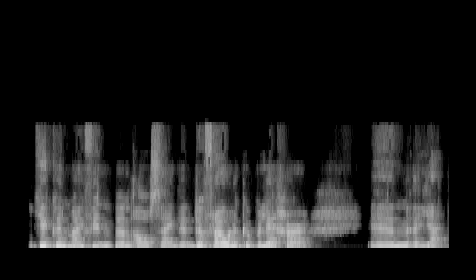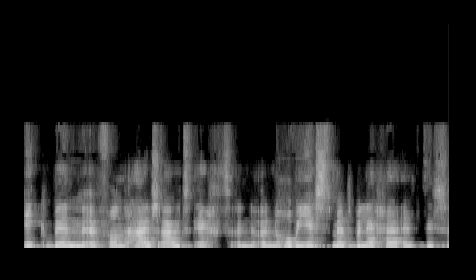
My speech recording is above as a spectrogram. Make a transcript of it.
je kunt mij vinden als zijnde de vrouwelijke belegger. En ja, ik ben van huis uit echt een, een hobbyist met beleggen. Het is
